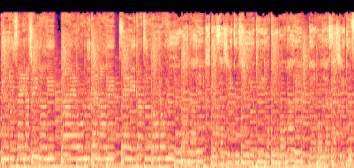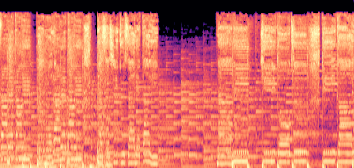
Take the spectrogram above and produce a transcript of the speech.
許せやしない。前を向けない。生活の余裕もない。優しくする気力もない。でも優しくされたい。守られたい。優しくされたい。何一つ理解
